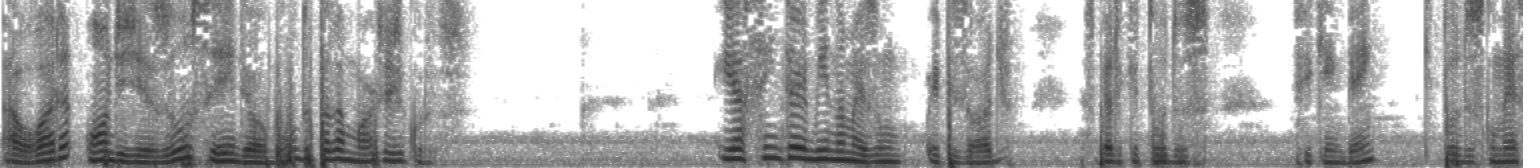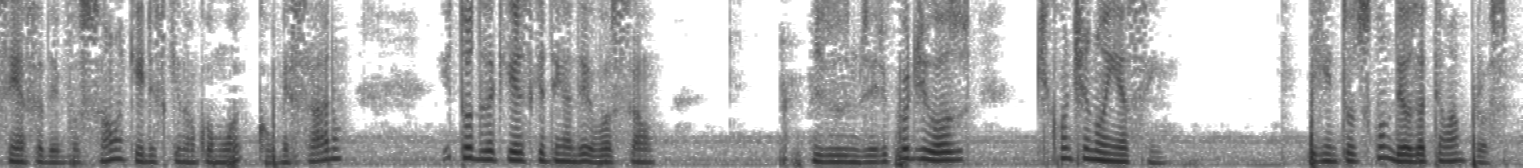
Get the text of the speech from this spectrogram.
a hora onde Jesus se rendeu ao mundo pela morte de cruz. E assim termina mais um episódio. Espero que todos fiquem bem, que todos comecem essa devoção, aqueles que não começaram, e todos aqueles que têm a devoção Jesus misericordioso, que continuem assim. Fiquem todos com Deus, até uma próxima.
